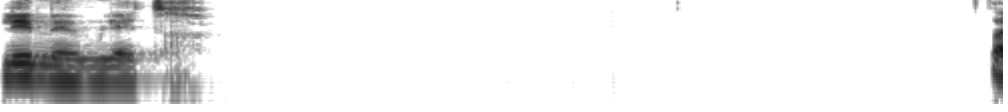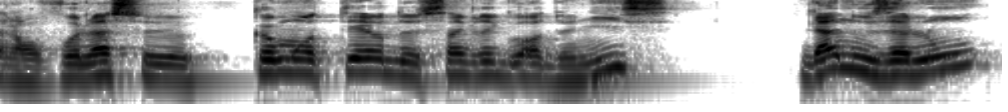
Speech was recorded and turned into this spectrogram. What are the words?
les mêmes lettres. Alors voilà ce commentaire de Saint Grégoire de Nice. Là, nous allons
